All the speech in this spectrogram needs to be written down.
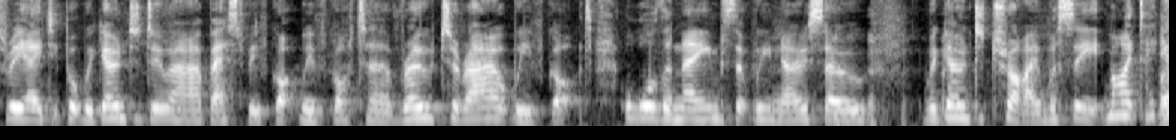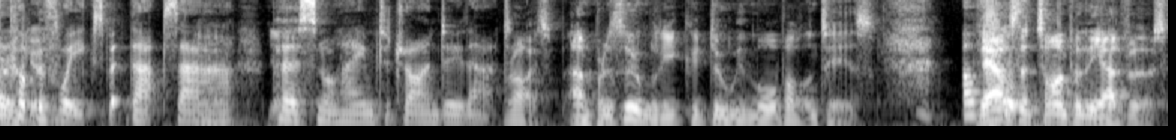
380, but we're going to do our best. We've got we've got a rota out, we've got all the names that we know, so we're going to try. and We'll see. It might take Very a couple good. of weeks, but that's our Yeah, yeah. personal aim to try and do that. Right. And presumably you could do with more volunteers. Of Now's cour- the time for the advert.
